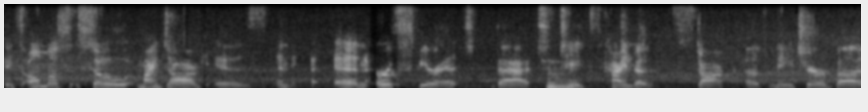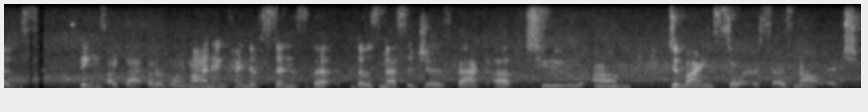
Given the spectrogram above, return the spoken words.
It's almost so. My dog is an an earth spirit that Hmm. takes kind of stock of nature, bugs, things like that that are going on, and kind of sends the those messages back up to um, divine source as knowledge.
